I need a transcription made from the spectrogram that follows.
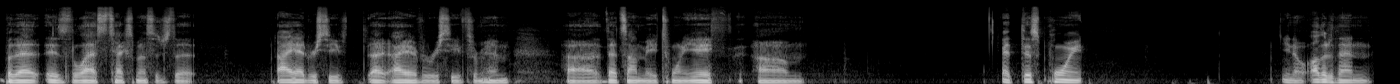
but that is the last text message that I had received. I, I ever received from him. Uh, that's on May 28th. Um, at this point, you know, other than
